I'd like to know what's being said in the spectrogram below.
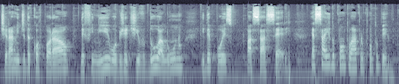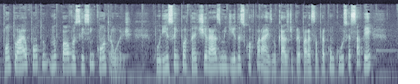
tirar a medida corporal, definir o objetivo do aluno e depois passar a série. É sair do ponto A para o ponto B. O ponto A é o ponto no qual vocês se encontram hoje. Por isso é importante tirar as medidas corporais. No caso de preparação para concurso, é saber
